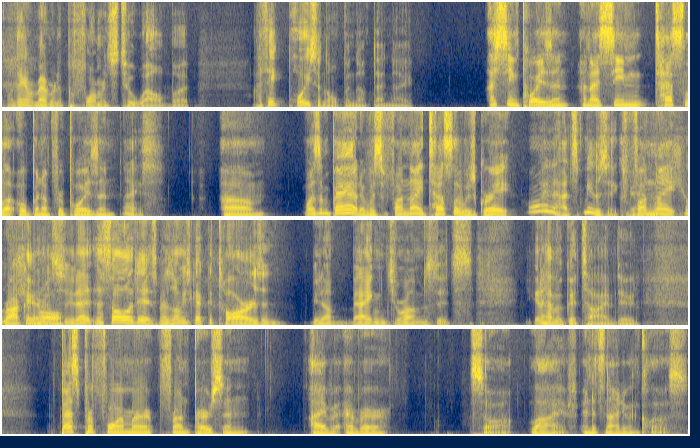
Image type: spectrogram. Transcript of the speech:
I think I remember the performance too well. But I think Poison opened up that night. I seen Poison and I seen Tesla open up for Poison. Nice. Um, wasn't bad. It was a fun night. Tesla was great. Why not? It's music, man. Fun Who- night, who rock and cares? roll. See, that- that's all it is, man. As long as you got guitars and you know banging drums, it's you're gonna have a good time, dude. Best performer front person I've ever saw live, and it's not even close.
